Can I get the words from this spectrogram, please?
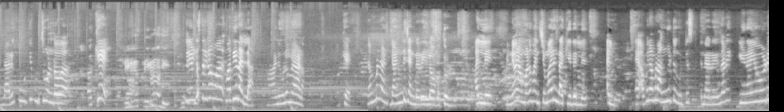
എല്ലാരും കൂട്ടി പിടിച്ചു കൊണ്ടുപോവാ ഓക്കെ സ്ത്രീകളുടെ സ്ത്രീകൾ മതിയെന്നല്ല. ആണുങ്ങളും വേണം. ഓക്കെ നമ്മൾ രണ്ട് ജെൻഡർ ഈ ലോകത്തുള്ളൂ. അല്ലേ? പിന്നെ നമ്മൾ മനുഷ്യന്മാരുണ്ടാക്കിയതല്ലേ? അല്ലേ? അപ്പൊ നമ്മൾ അങ്ങോട്ടും ഇങ്ങോട്ടും എന്താണ് എന്താണ്? ഇണയോട്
